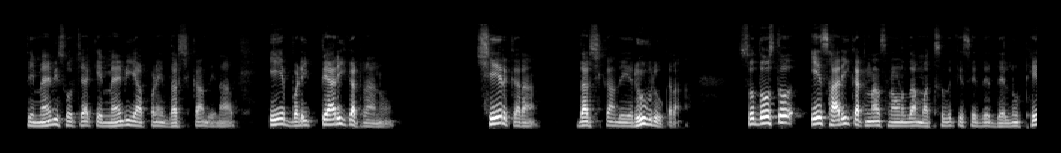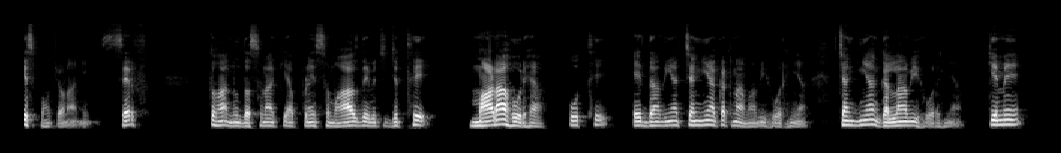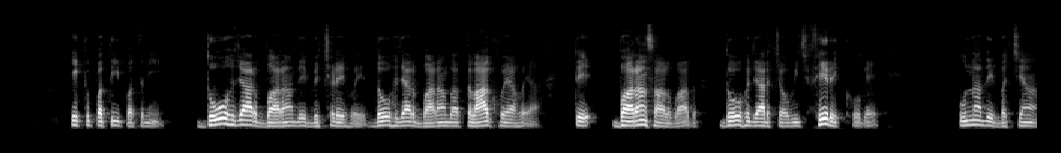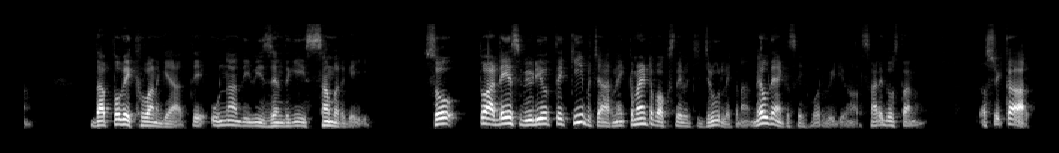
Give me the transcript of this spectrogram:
ਤੇ ਮੈਂ ਵੀ ਸੋਚਿਆ ਕਿ ਮੈਂ ਵੀ ਆਪਣੇ ਦਰਸ਼ਕਾਂ ਦੇ ਨਾਲ ਇਹ ਬੜੀ ਪਿਆਰੀ ਘਟਨਾ ਨੂੰ ਸ਼ੇਅਰ ਕਰਾਂ, ਦਰਸ਼ਕਾਂ ਦੇ ਰੂਬਰੂ ਕਰਾਂ। ਸੋ ਦੋਸਤੋ ਇਹ ਸਾਰੀ ਘਟਨਾ ਸੁਣਾਉਣ ਦਾ ਮਕਸਦ ਕਿਸੇ ਦੇ ਦਿਲ ਨੂੰ ਠੇਸ ਪਹੁੰਚਾਉਣਾ ਨਹੀਂ, ਸਿਰਫ ਤੁਹਾਨੂੰ ਦੱਸਣਾ ਕਿ ਆਪਣੇ ਸਮਾਜ ਦੇ ਵਿੱਚ ਜਿੱਥੇ ਮਾੜਾ ਹੋ ਰਿਹਾ, ਉੱਥੇ ਇਦਾਂ ਦੀਆਂ ਚੰਗੀਆਂ ਘਟਨਾਵਾਂ ਵੀ ਹੋ ਰਹੀਆਂ, ਚੰਗੀਆਂ ਗੱਲਾਂ ਵੀ ਹੋ ਰਹੀਆਂ। ਕਿਵੇਂ ਇੱਕ ਪਤੀ ਪਤਨੀ 2012 ਦੇ ਵਿਛੜੇ ਹੋਏ 2012 ਦਾ ਤਲਾਕ ਹੋਇਆ ਹੋਇਆ ਤੇ 12 ਸਾਲ ਬਾਅਦ 2024 ਚ ਫਿਰ ਇੱਕ ਹੋ ਗਏ ਉਹਨਾਂ ਦੇ ਬੱਚਿਆਂ ਦਾ ਭਵਿੱਖ ਬਣ ਗਿਆ ਤੇ ਉਹਨਾਂ ਦੀ ਵੀ ਜ਼ਿੰਦਗੀ ਸਮਰ ਗਈ। ਸੋ ਤੁਹਾਡੇ ਇਸ ਵੀਡੀਓ ਤੇ ਕੀ ਵਿਚਾਰ ਨੇ ਕਮੈਂਟ ਬਾਕਸ ਦੇ ਵਿੱਚ ਜਰੂਰ ਲਿਖਣਾ। ਮਿਲਦੇ ਹਾਂ ਕਿਸੇ ਹੋਰ ਵੀਡੀਓ ਨਾਲ। ਸਾਰੇ ਦੋਸਤਾਂ ਨੂੰ, ਸਤਿ ਸ਼੍ਰੀ ਅਕਾਲ।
